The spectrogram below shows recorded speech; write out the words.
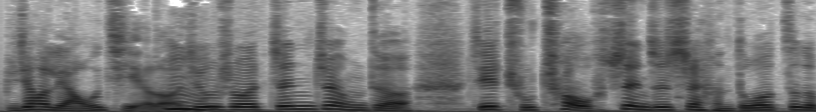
比较了解了，就是说真正的这些除臭，甚至是很多这个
